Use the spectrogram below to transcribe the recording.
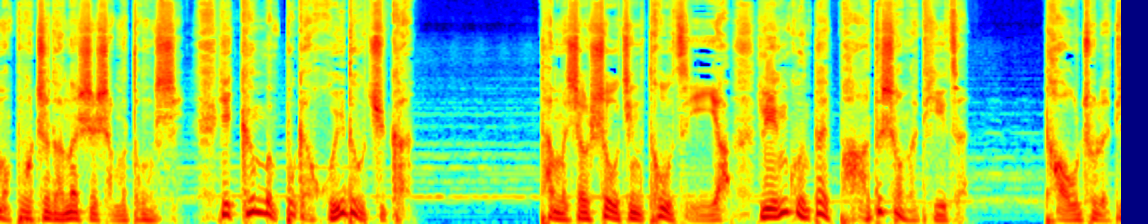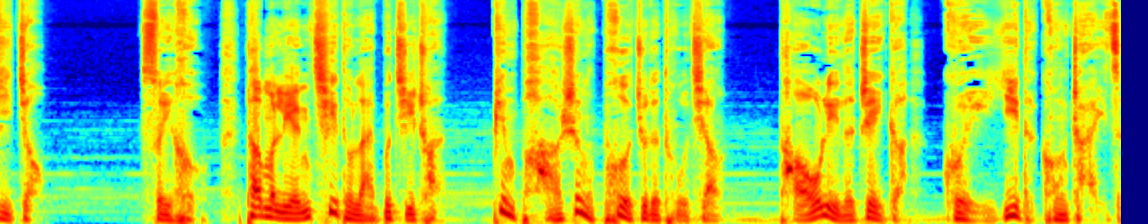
他们不知道那是什么东西，也根本不敢回头去看。他们像受惊的兔子一样，连滚带爬的上了梯子，逃出了地窖。随后，他们连气都来不及喘，便爬上了破旧的土墙，逃离了这个诡异的空宅子。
